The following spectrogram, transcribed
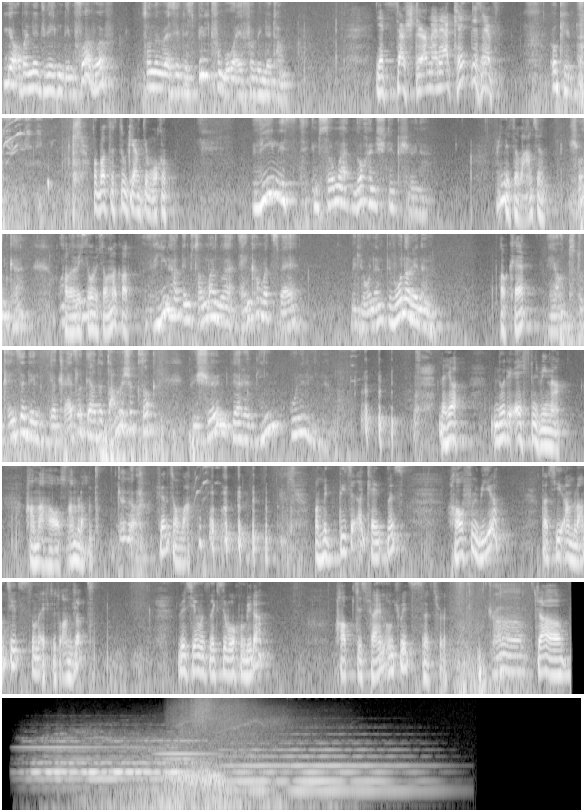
ja, aber nicht wegen dem Vorwurf, sondern weil sie das Bild vom ORF verwendet haben. Jetzt zerstör meine Erkenntnisse. Okay. Und was hast du gelernt die Woche? Wien ist im Sommer noch ein Stück schöner. Wien ist der Wahnsinn. Schon, gell? Und Aber wieso im Sommer gerade? Wien hat im Sommer nur 1,2 Millionen Bewohnerinnen. Okay. Ja, und du kennst ja den Jörg Kreisler, der hat ja damals schon gesagt, wie schön wäre Wien ohne Wiener. Naja, nur die echten Wiener haben ein Haus am Land. Genau. Für den Sommer. Und mit dieser Erkenntnis hoffen wir, dass ihr am Land sitzt und euch das anschaut. Wir sehen uns nächste Woche wieder. Habt es fein und schwitzt nicht viel. Ciao. Ciao.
